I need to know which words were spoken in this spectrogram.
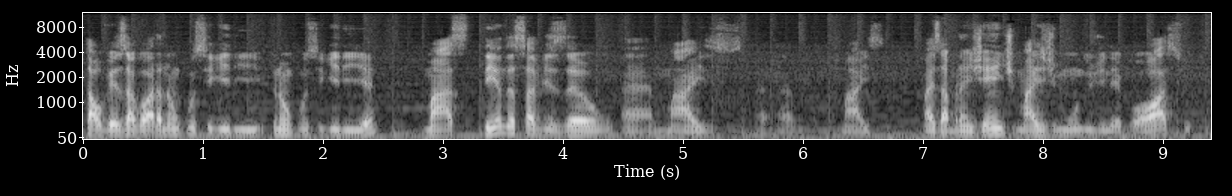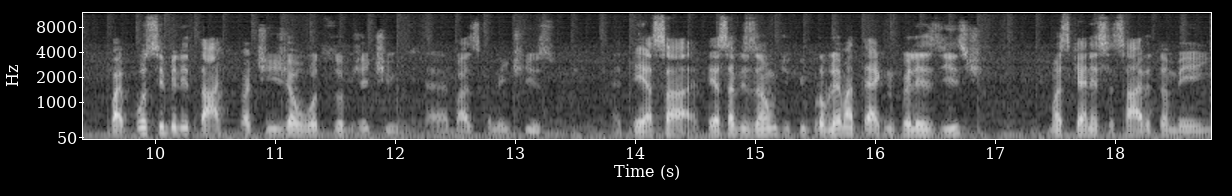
talvez agora não conseguiria, não conseguiria mas tendo essa visão é, mais, é, é, mais, mais abrangente, mais de mundo de negócio, vai possibilitar que tu atinja outros objetivos. É basicamente isso. É ter, essa, ter essa visão de que o problema técnico ele existe, mas que é necessário também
